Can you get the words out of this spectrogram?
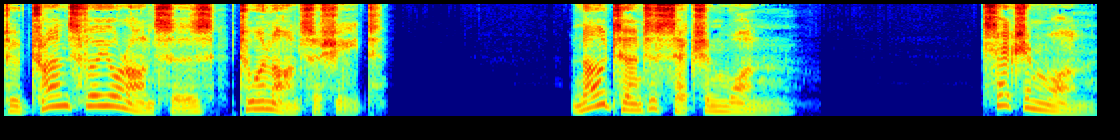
to transfer your answers to an answer sheet. Now turn to Section 1. Section 1.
